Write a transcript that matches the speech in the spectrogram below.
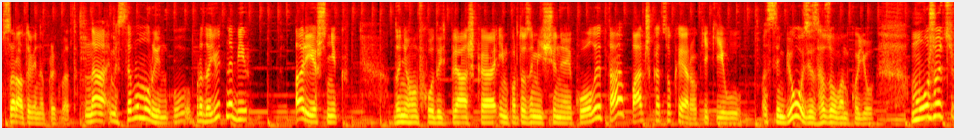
Саратові, наприклад, на місцевому ринку продають набір орешник. До нього входить пляшка імпортозаміщеної коли та пачка цукерок, які у симбіозі з газованкою можуть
